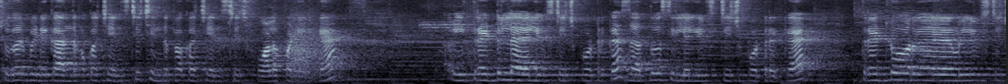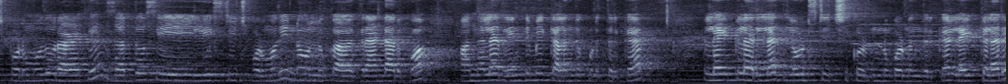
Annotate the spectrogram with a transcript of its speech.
சுகர் பீடுக்கு அந்த பக்கம் செயின் ஸ்டிச் இந்த பக்கம் செயின் ஸ்டிச் ஃபாலோ பண்ணியிருக்கேன். த்ரெட்டில் லீவ் ஸ்டிச் போட்டிருக்கேன். ஜர்தோசியில் லீவ் ஸ்டிச் போட்டிருக்கேன். த்ரெட்டில் ஒரு லீவ் ஸ்டிச் போடும்போது ஒரு அழகு. ஜர்தோசி லீவ் ஸ்டிச் போடும்போது இன்னும் லுக் கிராண்டாக இருக்கும். அதனால் ரெண்டுமே கலந்து கொடுத்துருக்கேன். லைட் கலரில் லோட் ஸ்டிச் கொண்டு கொண்டு வந்திருக்கேன். லைட் கலர்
